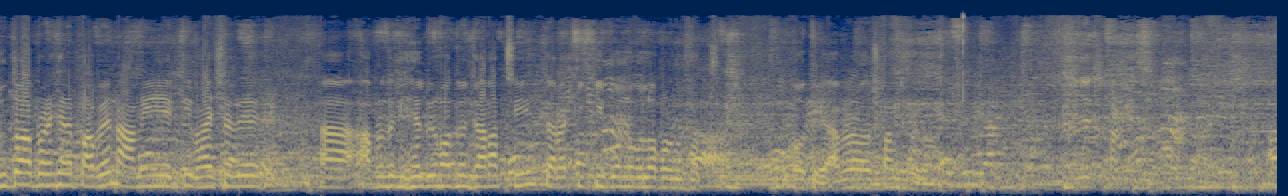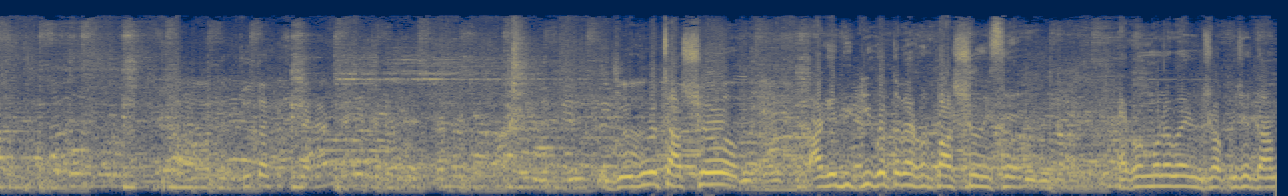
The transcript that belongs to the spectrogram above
জুতো আপনারা এখানে পাবেন। আমি একটি ভাইয়ের সাথে আপনাদেরকে হেল্পের মাধ্যমে জানাচ্ছি, তারা কি কি পণ্যগুলো অফার থাকছে ওকে আপনারা সঙ্গে থাকুন। যেগুলো চারশো আগে বিক্রি করতাম এখন পাঁচশো হয়েছে। এখন মনে করেন সব কিছুর দাম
